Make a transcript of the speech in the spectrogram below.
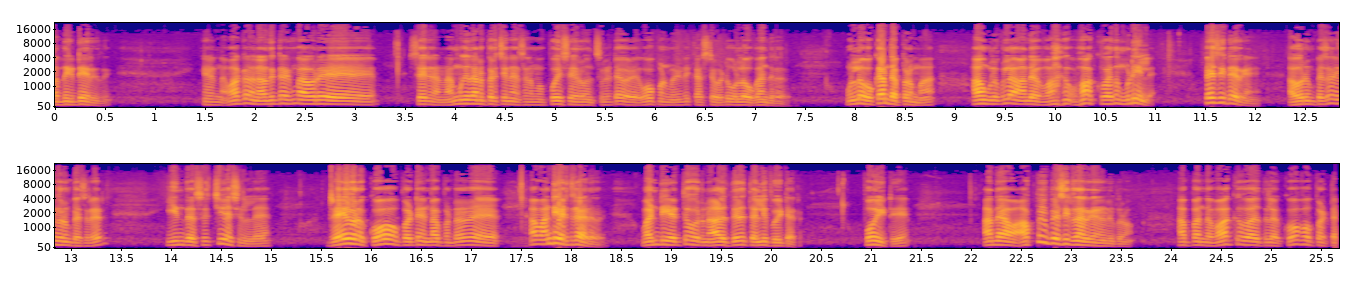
நடந்துக்கிட்டே இருக்குது. வாக்குவாதம் நடந்துகிட்டே இருக்கும்போது அவர் சரி நான் நமக்கு தானே பிரச்சனை சார் நம்ம போய் சேருவோம்னு சொல்லிட்டு அவர் ஓப்பன் பண்ணிட்டு கஷ்டப்பட்டு உள்ளே உட்காந்துறாரு உள்ளே உட்காந்த அப்புறமா அவங்களுக்குள்ள அந்த வா வாக்குவாதம் முடியல. பேசிக்கிட்டே இருக்காங்க. அவரும் பேசுகிறார் இவரும் பேசுகிறார் இந்த சுச்சுவேஷனில் டிரைவரை கோவப்பட்டு என்ன பண்ணுறாரு வண்டி எடுத்துட்டார் அவர். வண்டி எடுத்து ஒரு நாலு தெரு தள்ளி போயிட்டார். போயிட்டு அந்த அப்பயும் பேசிட்டு தான் இருக்காங்க ரெண்டு அப்போ அந்த வாக்குவாதத்தில் கோபப்பட்ட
